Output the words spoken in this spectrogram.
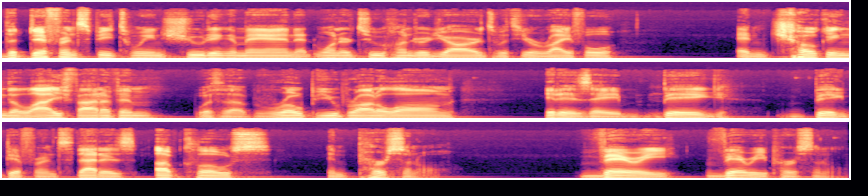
the difference between shooting a man at one or 200 yards with your rifle and choking the life out of him with a rope you brought along, it is a big, big difference. That is up close and personal. Very, very personal.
